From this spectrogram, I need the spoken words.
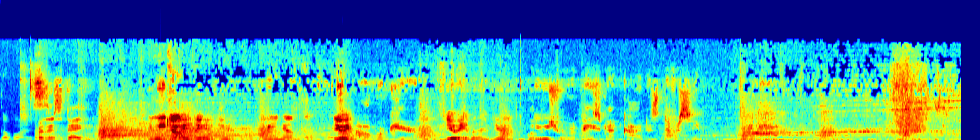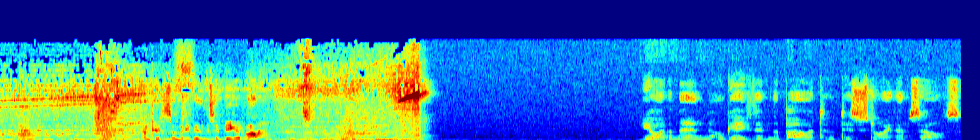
the boys for this day. Huey नाम था ड्यूई ड्यूई ह्यूई नाम था Dewey Our work here Dewey पता नहीं Dewey will You ensure a peace mankind has never seen. Until somebody builds a bigger one. You are the man who gave them the power to destroy themselves.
